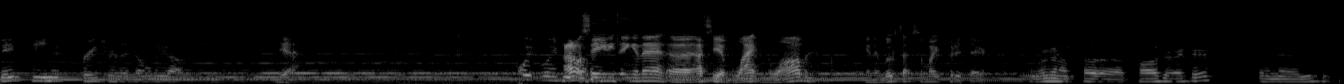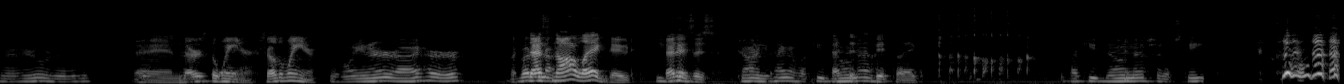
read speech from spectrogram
big penis creature that don't need oxygen. Yeah. Wait, wait, I don't see anything in that. Uh, I see a black blob, and it looks like somebody put it there. We're gonna uh, pause it right there, and uh, you can hear here where the, And there's the wiener. Show the wiener. the wiener right here. Better That's not- not a leg, dude. You That can't- is his. Johnny. You think if I keep That's doing his that, fifth leg. if I keep doing this, it'll skeet?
